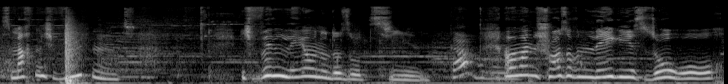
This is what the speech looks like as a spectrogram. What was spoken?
das macht mich wütend. Ich will Leon oder so ziehen. Aber meine Chance auf einen Legi ist so hoch.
